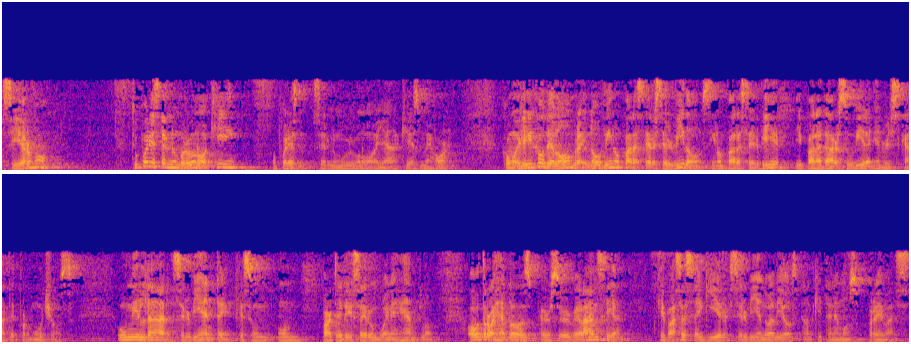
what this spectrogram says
Siervo. Tú puedes ser número uno aquí o puedes ser número uno allá. ¿Qué es mejor? Como el Hijo del Hombre no vino para ser servido, sino para servir y para dar su vida en rescate por muchos. Humildad, serviente, es un, parte de ser un buen ejemplo. Otro ejemplo es perseverancia, que vas a seguir sirviendo a Dios aunque tenemos pruebas.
